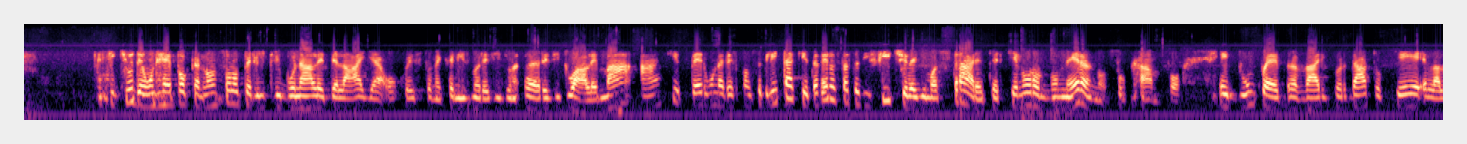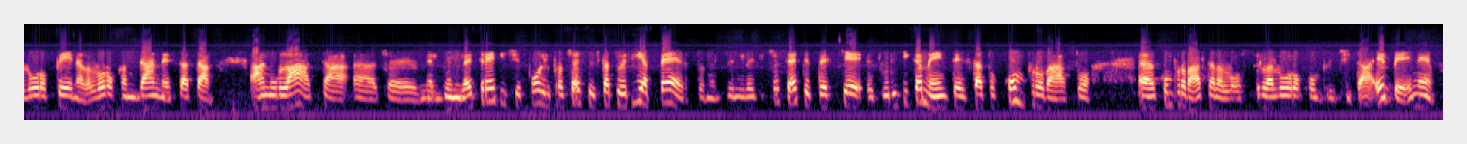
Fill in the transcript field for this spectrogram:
si chiude un'epoca non solo per il Tribunale dell'AIA o questo meccanismo residu- eh, residuale, ma anche per una responsabilità che è davvero stata difficile dimostrare perché loro non erano sul campo e dunque va ricordato che la loro pena, la loro condanna è stata annullata eh, cioè nel 2013 e poi il processo è stato riaperto nel 2017 perché eh, giuridicamente è stato comprovato, eh, comprovata la, lo- la loro complicità. Ebbene,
